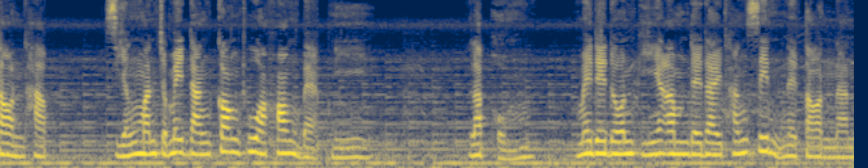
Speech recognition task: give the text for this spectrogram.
นอนทับ เสียงมันจะไม่ดังก้องทั่วห้องแบบนี้ และผมไม่ได้โดนผีอำใด ๆ ทั้งสิ้นในตอนนั้น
